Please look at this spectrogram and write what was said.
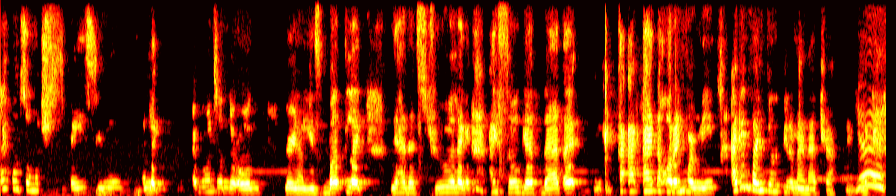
I hold so much space, you know, and like, everyone's on their own journeys. But like, yeah, that's true. Like, I so get that. I, ka- kahit ako rin for me, I can find Filipino men attractive. Like, yes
